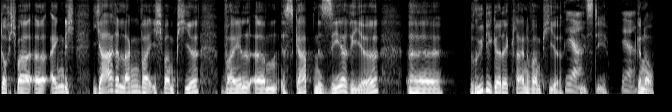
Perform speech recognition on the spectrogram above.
Doch, ich war äh, eigentlich jahrelang war ich Vampir, weil ähm, es gab eine Serie, äh, Rüdiger, der kleine Vampir, ja. hieß die. Ja. Genau.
